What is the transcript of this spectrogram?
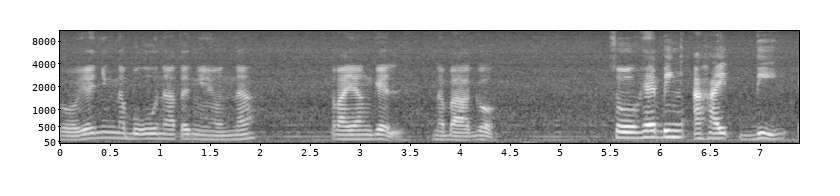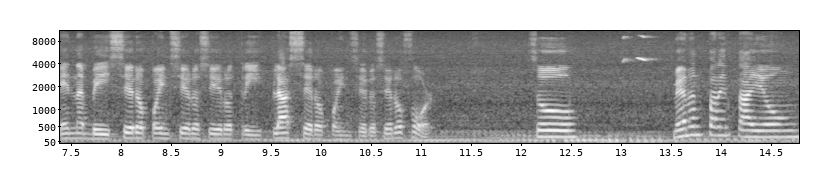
So, yan yung nabuo natin ngayon na triangle na bago. So, having a height D and a base 0.003 plus 0.004. So, meron pa rin tayong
